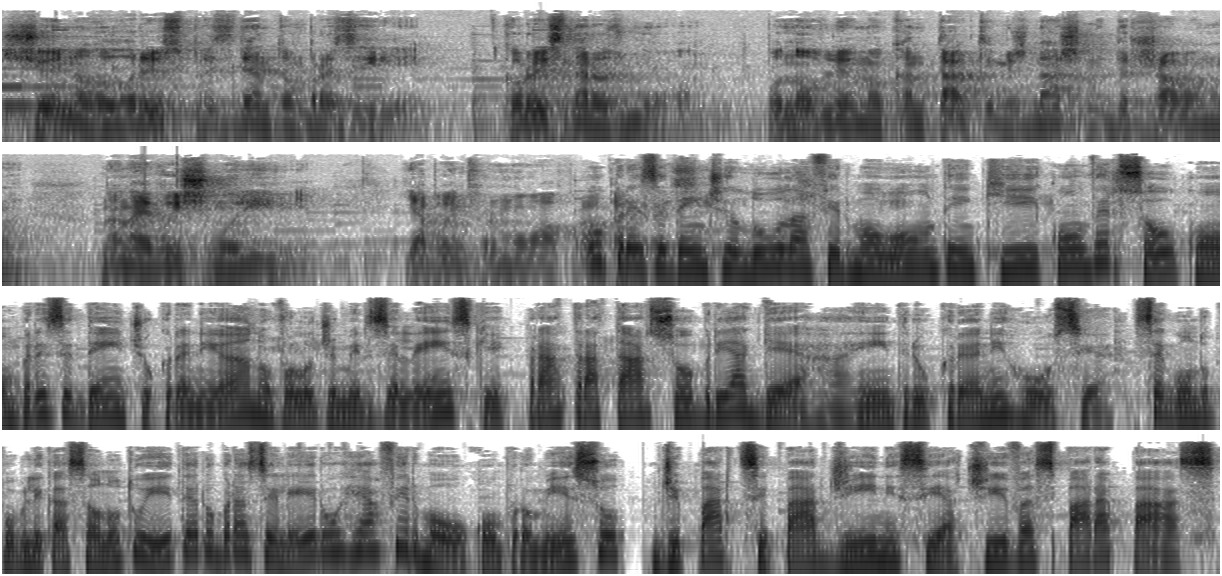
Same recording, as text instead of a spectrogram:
Щойно говорив з президентом Бразилії. Корисна розмова. поновлюємо контакти між нашими державами на найвищому рівні. O presidente Lula afirmou ontem que conversou com o presidente ucraniano Volodymyr Zelensky para tratar sobre a guerra entre Ucrânia e Rússia. Segundo publicação no Twitter, o brasileiro reafirmou o compromisso de participar de iniciativas para a paz,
